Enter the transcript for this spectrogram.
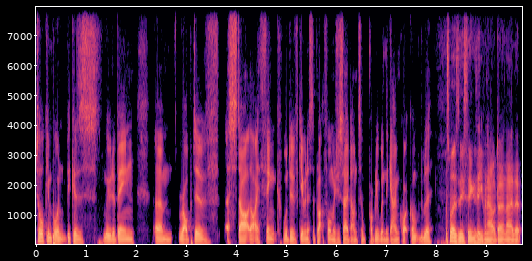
talking point because we would have been um, robbed of a start that I think would have given us the platform, as you say, Dan, to probably win the game quite comfortably. I suppose these things even out, don't they? That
